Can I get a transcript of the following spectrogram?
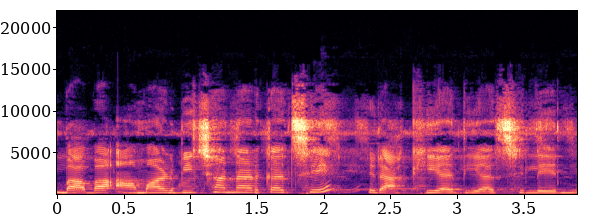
বাবা আমার বিছানার কাছে রাখিয়া দিয়াছিলেন।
